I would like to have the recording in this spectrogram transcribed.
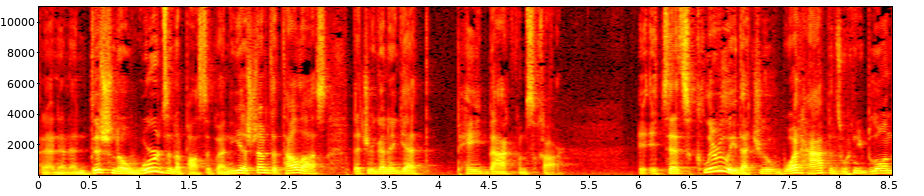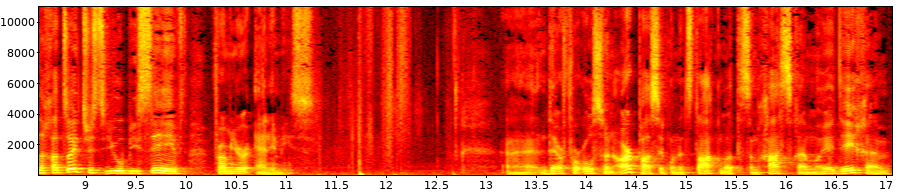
and, and additional words in the pasuk v'ani Hashem to tell us that you're going to get paid back from schar? it says clearly that you, what happens when you blow on the chatzaitis, you will be saved from your enemies. Uh, and therefore, also in our pasuk, when it's talking about the samchaschem moyedechem,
